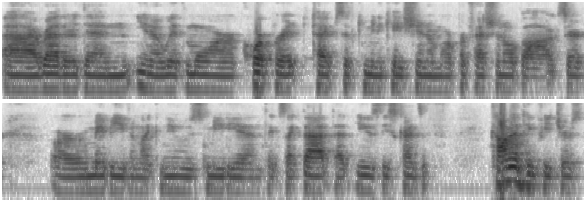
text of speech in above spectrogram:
uh, rather than you know with more corporate types of communication or more professional blogs or or maybe even like news media and things like that that use these kinds of commenting features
